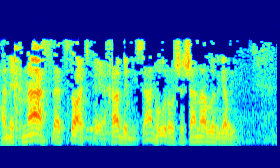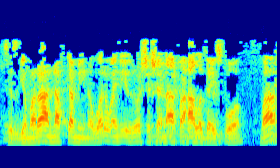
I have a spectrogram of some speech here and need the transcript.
Hanichnas that starts be'echa b'Nisan hu Rosh Hashanah lergalim. Says Gemara nafkamina. What do I need Rosh Hashanah for holidays for? What?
